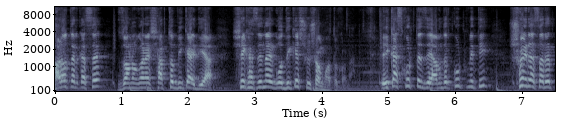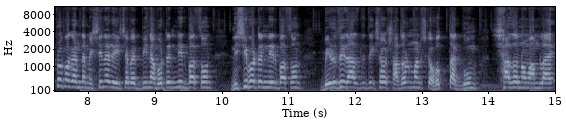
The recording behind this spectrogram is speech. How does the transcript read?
ভারতের কাছে জনগণের স্বার্থ বিকায় দিয়া শেখ হাসিনার গদিকে সুসংহত করা। এই কাজ করতে যে আমাদের কূটনীতি, স্বৈরাচারের প্রোপাগান্ডা মেশিনারি হিসেবে বিনা ভোটের নির্বাচন, নিশি ভোটের নির্বাচন, বিরোধী রাজনীতিক সহ সাধারণ মানুষকে হত্যা, গুম, সাজানো মামলায়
